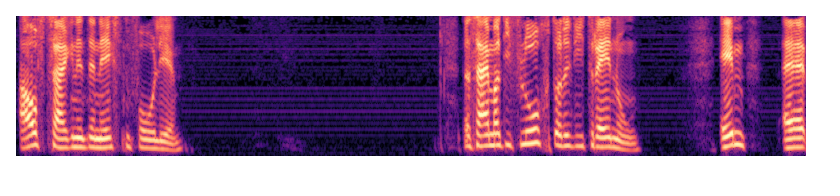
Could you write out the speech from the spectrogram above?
aufzeigen in der nächsten Folie. Das ist einmal die Flucht oder die Trennung. Eben, äh,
